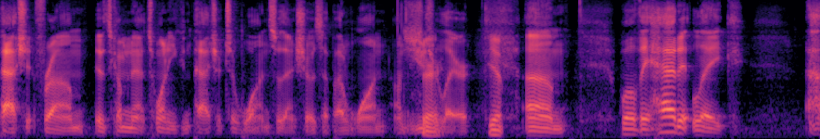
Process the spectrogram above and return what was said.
patch it from if it's coming at twenty, you can patch it to one, so that it shows up on one on the Sure. user layer. Yep. Um, well, they had it like uh,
